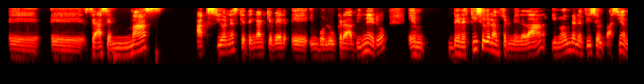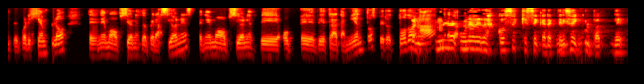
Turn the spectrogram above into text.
eh, eh, se hacen más acciones que tengan que ver, eh, involucra dinero en beneficio de la enfermedad y no en beneficio del paciente. Por ejemplo, tenemos opciones de operaciones, tenemos opciones de, eh, de tratamientos, pero todo... Bueno, una, de las cosas que se caracteriza, disculpa, de,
